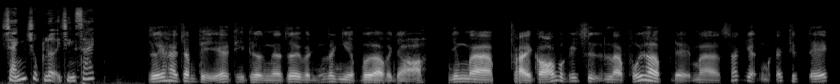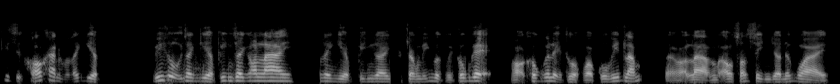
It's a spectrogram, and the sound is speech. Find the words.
tránh trục lợi chính sách. Dưới 200 tỷ thì thường là rơi vào những doanh nghiệp vừa và nhỏ, nhưng mà phải có một cái sự là phối hợp để mà xác nhận một cách thực tế cái sự khó khăn của doanh nghiệp. Ví dụ doanh nghiệp kinh doanh online, doanh nghiệp kinh doanh trong lĩnh vực về công nghệ, họ không có lệ thuộc vào Covid lắm, họ làm outsourcing cho nước ngoài,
